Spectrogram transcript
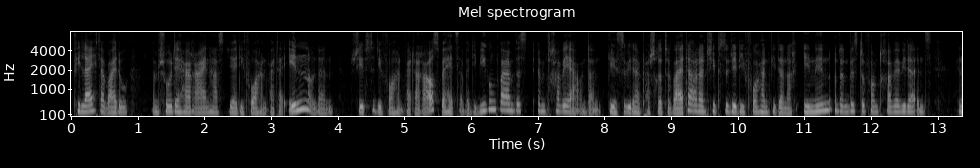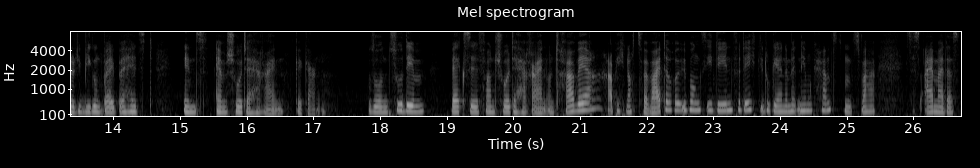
viel leichter, weil du beim Schulter herein hast du ja die Vorhand weiter innen und dann schiebst du die Vorhand weiter raus, behältst aber die Biegung beim bist im Travers und dann gehst du wieder ein paar Schritte weiter und dann schiebst du dir die Vorhand wieder nach innen und dann bist du vom Travers wieder ins, wenn du die Biegung bei behältst, ins ähm, Schulter herein gegangen. So und zu dem Wechsel von Schulter herein und Travers habe ich noch zwei weitere Übungsideen für dich, die du gerne mitnehmen kannst. Und zwar ist es einmal das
